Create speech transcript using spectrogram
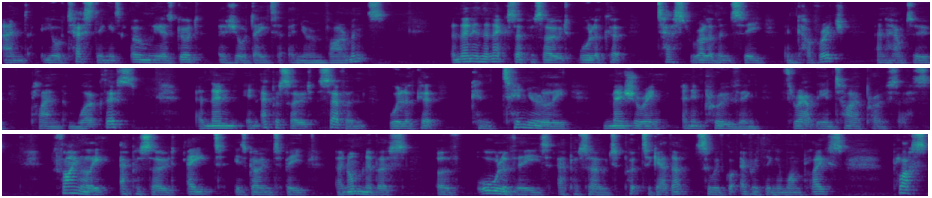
and your testing is only as good as your data and your environments. And then in the next episode, we'll look at test relevancy and coverage and how to plan and work this. And then in episode seven, we'll look at continually measuring and improving throughout the entire process. Finally, episode eight is going to be an omnibus of all of these episodes put together, so we've got everything in one place. Plus,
